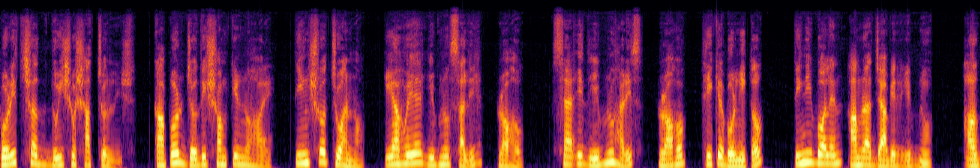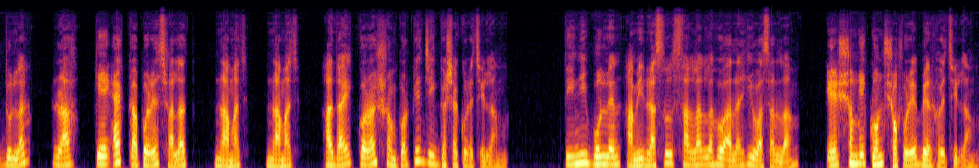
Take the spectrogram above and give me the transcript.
পরিচ্ছদ দুইশো সাতচল্লিশ। কাপড় যদি সংকীর্ণ হয়, তিনশো চুয়ান্ন। ইয়াহয়ে ইবনু সালিহ, রহব। সাঈদ ইবনু হারিস, রহব থেকে বর্ণিত, তিনি বলেন, আমরা জাবির ইবনু আবদুল্লাহ রাহ কে এক কাপড়ে সালাত, নামাজ নামাজ আদায় করার সম্পর্কে জিজ্ঞাসা করেছিলাম। তিনি বললেন, আমি রাসূল সাল্লাল্লাহু আলাইহি ওয়াসাল্লাম এর সঙ্গে কোন সফরে বের হয়েছিলাম?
